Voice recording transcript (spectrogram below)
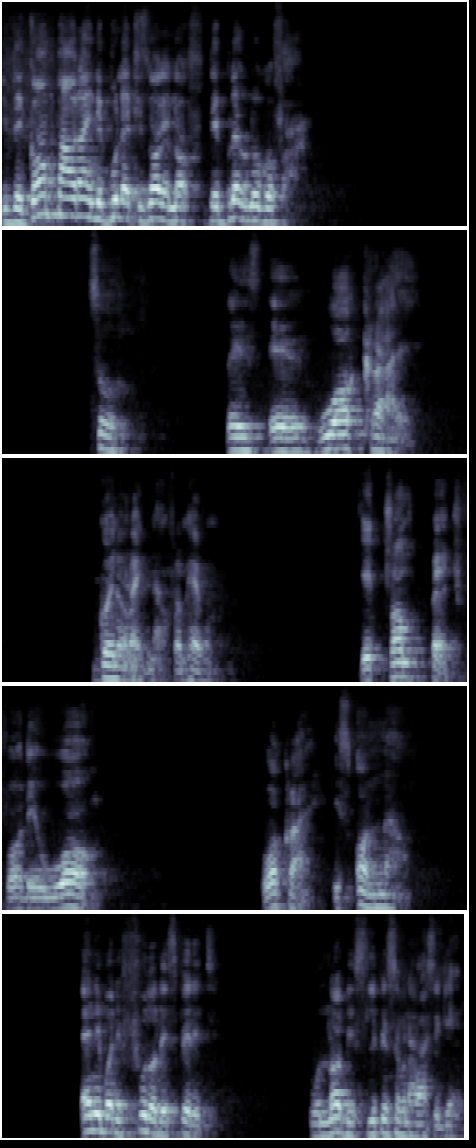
If the gunpowder in the bullet is not enough, the bullet will not go far. So there is a war cry going on right now from heaven. The trumpet for the war, war cry is on now. Anybody full of the Spirit will not be sleeping seven hours again.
